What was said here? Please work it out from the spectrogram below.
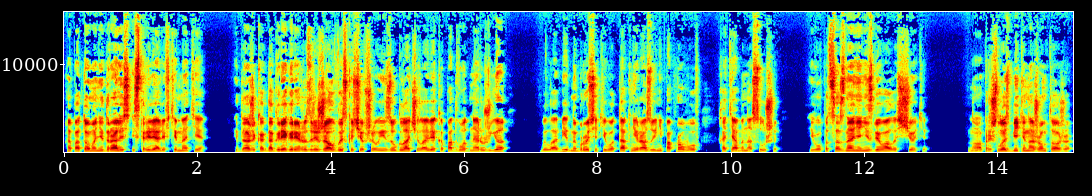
А потом они дрались и стреляли в темноте. И даже когда Грегори разряжал выскочившего из угла человека подводное ружье, было обидно бросить его, так ни разу и не попробовав хотя бы на суше. Его подсознание не сбивалось в счете. Но пришлось бить и ножом тоже.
